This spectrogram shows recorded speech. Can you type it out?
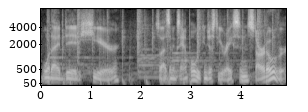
what I did here. So as an example, we can just erase and start over.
